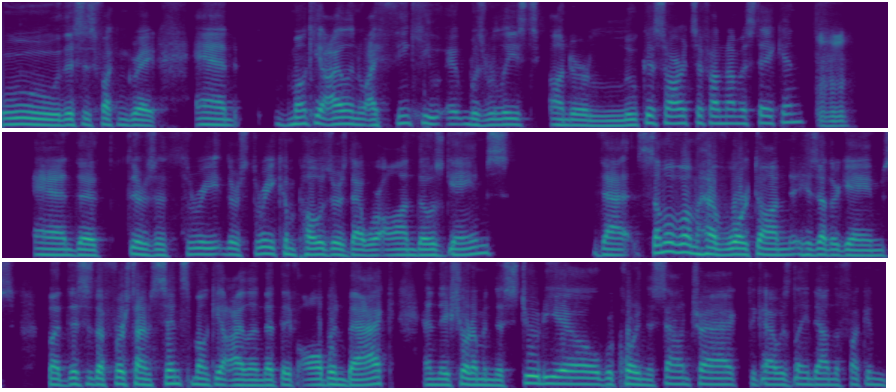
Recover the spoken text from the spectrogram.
ooh, this is fucking great. And Monkey Island, I think he it was released under LucasArts, if I'm not mistaken. Mhm. And the, there's a three, there's three composers that were on those games that some of them have worked on his other games, but this is the first time since Monkey Island that they've all been back and they showed him in the studio recording the soundtrack. The guy was laying down the fucking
